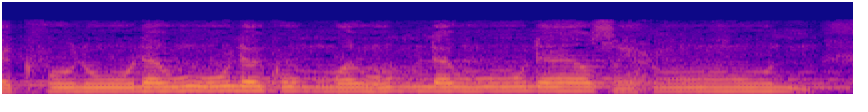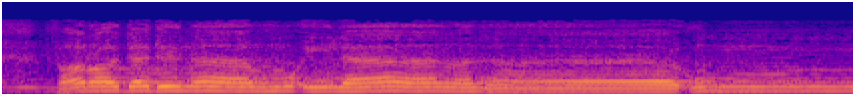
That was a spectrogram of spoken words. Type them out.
يكفلونه لكم وهم له ناصحون فرددناه إلى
